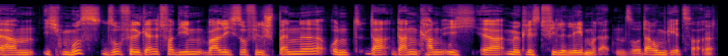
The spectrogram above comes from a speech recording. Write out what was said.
ähm, ich muss so viel Geld verdienen, weil ich so viel spende und da, dann kann ich äh, möglichst viele Leben retten. So, darum geht's halt.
